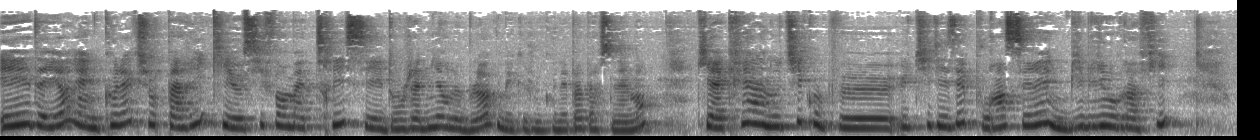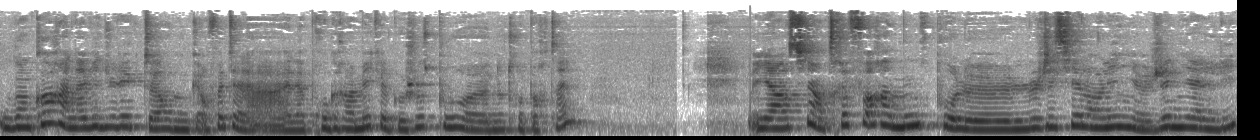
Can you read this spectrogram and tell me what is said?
Et d'ailleurs, il y a une collègue sur Paris qui est aussi formatrice et dont j'admire le blog, mais que je ne connais pas personnellement, qui a créé un outil qu'on peut utiliser pour insérer une bibliographie ou encore un avis du lecteur. Donc en fait, elle a, programmé quelque chose pour euh, notre portail. Il y a ainsi un très fort amour pour le logiciel en ligne Genially,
